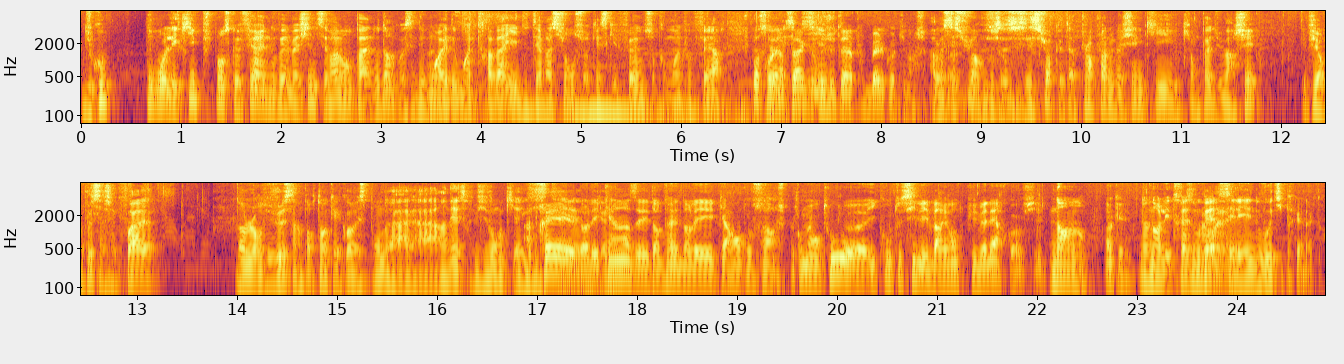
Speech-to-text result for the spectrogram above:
du coup pour l'équipe, je pense que faire une nouvelle machine, c'est vraiment pas anodin. quoi. C'est des mois et des mois de travail et d'itération sur qu'est-ce qui est fun, sur comment il faut faire. Je pense qu'il y a plein qui ont jeté à la poubelle quoi, qui marchait Ah bah c'est sûr, c'est sûr que tu as plein plein de machines qui n'ont pas dû marcher. Et puis en plus à chaque fois, dans le lore du jeu, c'est important qu'elles correspondent à, à un être vivant qui a existé. Après, dans les donc, euh, 15 et dans, dans les 40 ou ça, je sais pas combien en tout, euh, ils comptent aussi les variantes plus vénères quoi aussi. Non, non, non, Ok, non, non, les 13 nouvelles, Ah ouais. c'est les nouveaux types. ok, d'accord.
